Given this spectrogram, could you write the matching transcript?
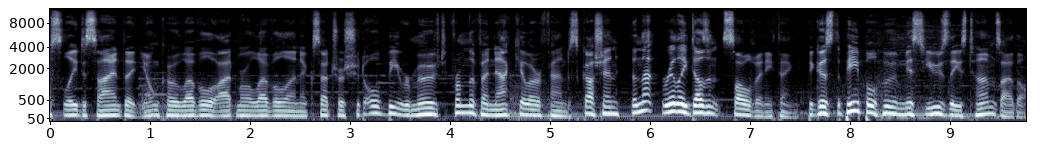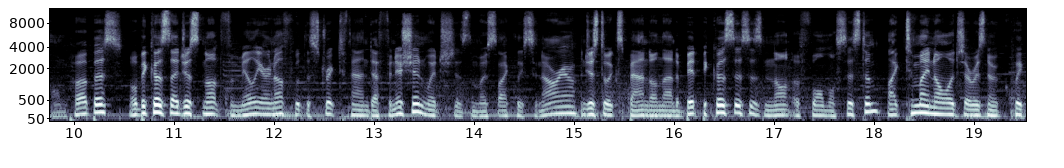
universally decide that Yonko level, Admiral level, and etc. should all be removed from the vernacular fan discussion, then that really doesn't solve anything, because the people who misuse these terms either on purpose, or because they're just not familiar enough with the strict fan definition, which is the most likely scenario, and just to expand on that a bit, because this is not a formal system, like to my knowledge there is no quick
